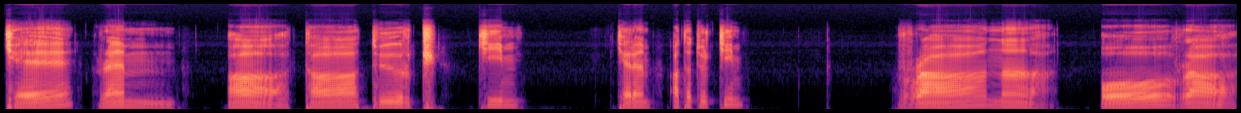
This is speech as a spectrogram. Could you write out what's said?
Kerem Atatürk kim? Kerem Atatürk kim? Rana Ora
